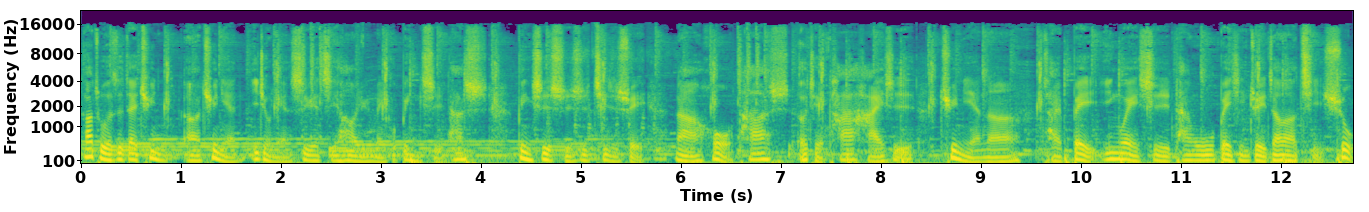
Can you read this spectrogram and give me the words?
他除了是在去呃去年一九年四月七号于美国病逝，他是病逝时是七十岁。然后他是，而且他还是去年呢才被因为是贪污背信罪遭到起诉，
